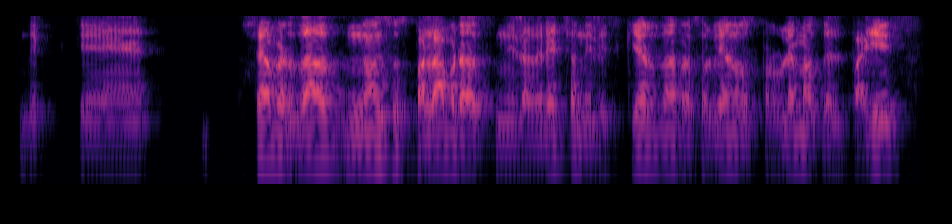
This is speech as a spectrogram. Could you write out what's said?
de que sea verdad, no en sus palabras, ni la derecha ni la izquierda resolvieron los problemas del país.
